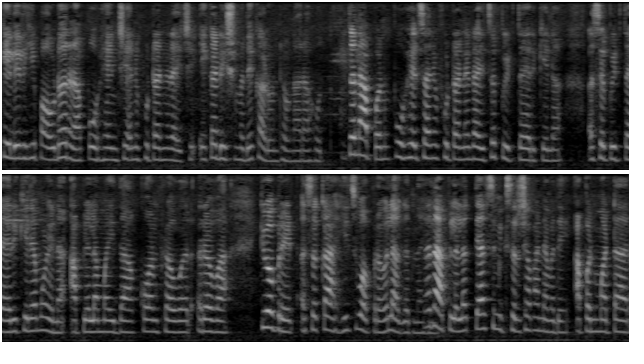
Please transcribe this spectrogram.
केलेली ही पावडर ना पोह्यांची आणि फुटाणे डाळीची एका डिशमध्ये काढून ठेवणार आहोत. तर आपण पोहेचं आणि फुटाणे डाळीचं पीठ तयार केलं. असं पीठ तयारी केल्यामुळे ना आपल्याला मैदा कॉर्नफ्लॉवर रवा किंवा ब्रेड असं काहीच वापरावं लागत नाही. तर आपल्याला त्याच मिक्सरच्या भांड्यामध्ये आपण मटार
